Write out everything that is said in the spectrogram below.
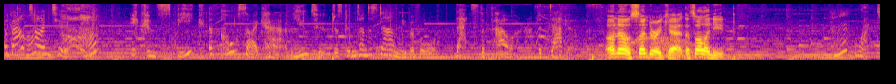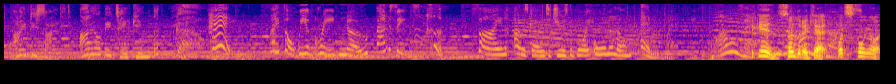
About time too. It can speak? Of course I can. You two just couldn't understand me before. That's the power of the daggers. Oh no, Tsundere Cat. That's all I need. Hmm? Right, I've decided. I'll be taking the girl. Hey! I thought we agreed no bagsies. Huh. Fine, I was going to choose the boy all along anyway. Whoa there. Again, Who Tsundere Cat. guys? What's going on?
